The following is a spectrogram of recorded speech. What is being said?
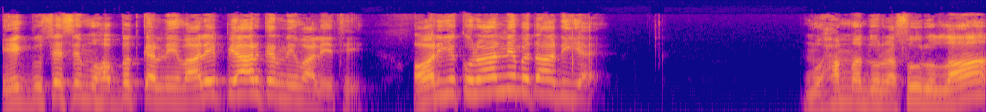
ایک دوسرے سے محبت کرنے والے، پیار کرنے والے تھے۔ اور یہ قرآن نے بتا دیا ہے۔ محمد الرسول اللہ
